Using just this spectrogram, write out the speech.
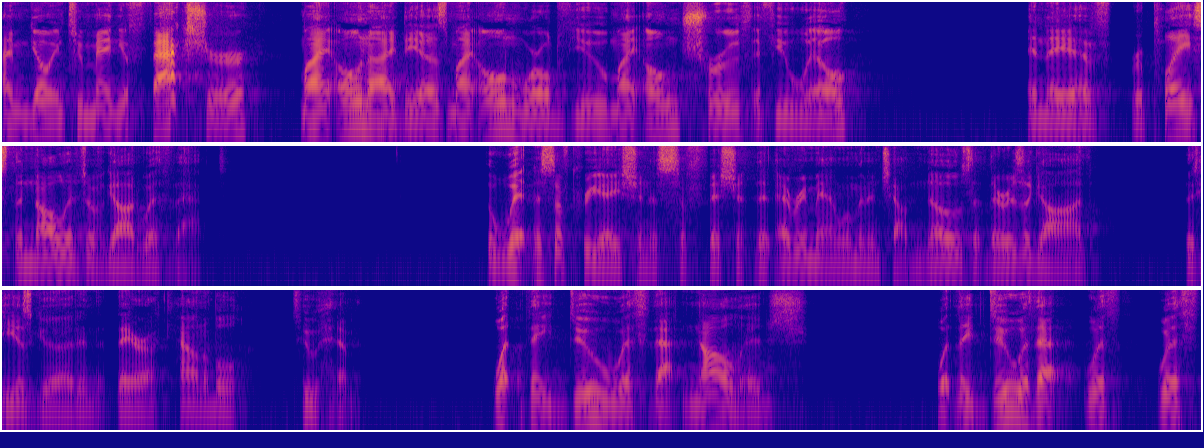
I'm going to manufacture my own ideas, my own worldview, my own truth, if you will. And they have replaced the knowledge of God with that. The witness of creation is sufficient that every man, woman, and child knows that there is a God, that he is good, and that they are accountable to him. What they do with that knowledge, what they do with that, with, with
